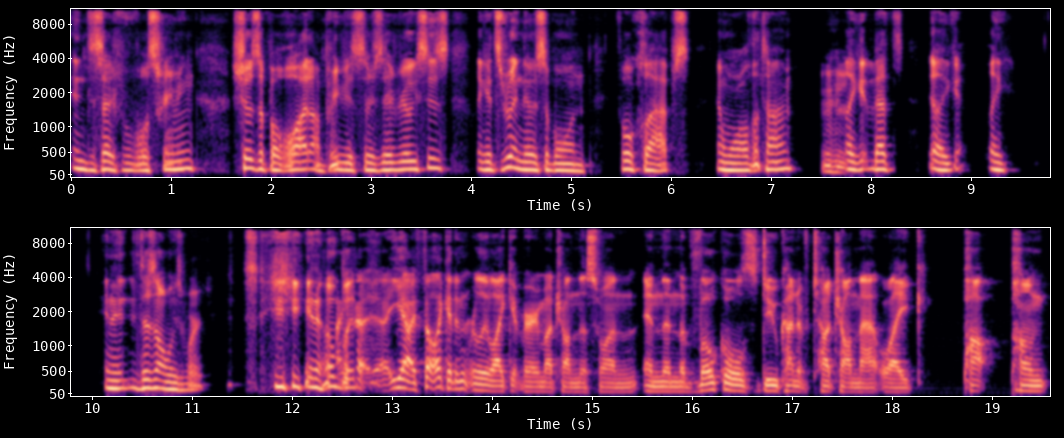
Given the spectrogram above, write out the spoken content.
indecipherable screaming shows up a lot on previous Thursday releases. Like it's really noticeable in full collapse and War All the Time. Mhm. Like that's like like, and it doesn't always work, you know. But fe- yeah, I felt like I didn't really like it very much on this one, and then the vocals do kind of touch on that like pop punk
